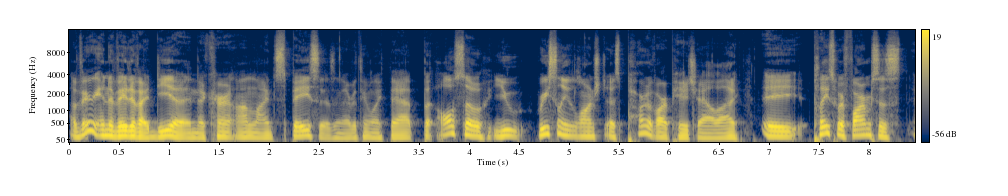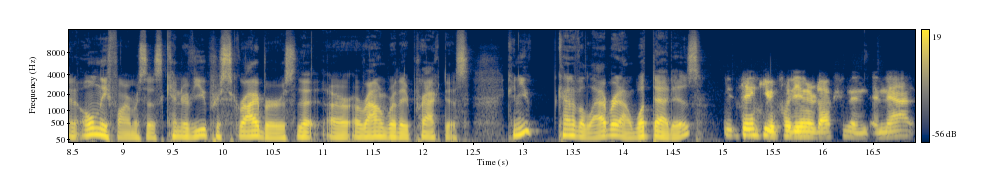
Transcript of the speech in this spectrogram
a very innovative idea in the current online spaces and everything like that. But also, you recently launched as part of RPH Ally a place where pharmacists and only pharmacists can review prescribers that are around where they practice. Can you kind of elaborate on what that is? Thank you for the introduction. And, and that,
